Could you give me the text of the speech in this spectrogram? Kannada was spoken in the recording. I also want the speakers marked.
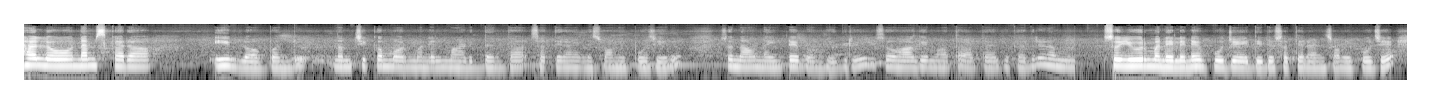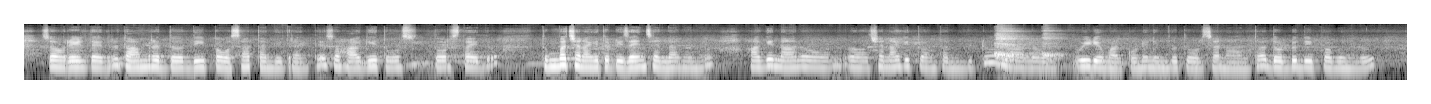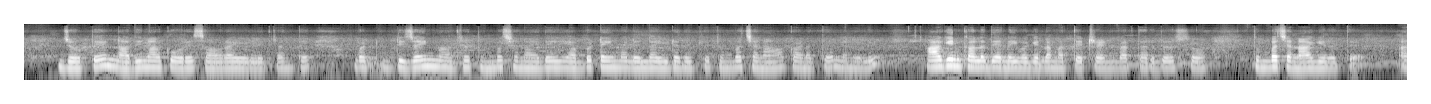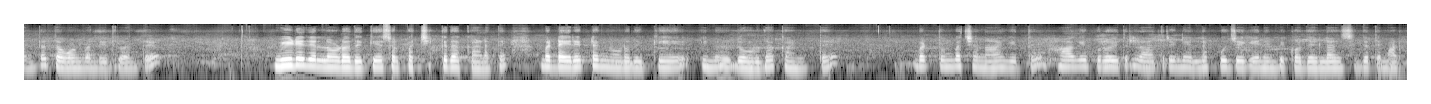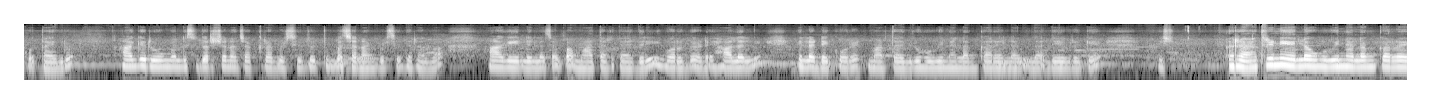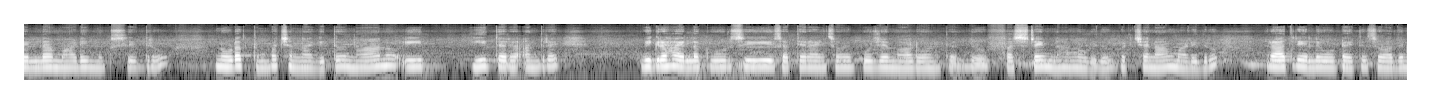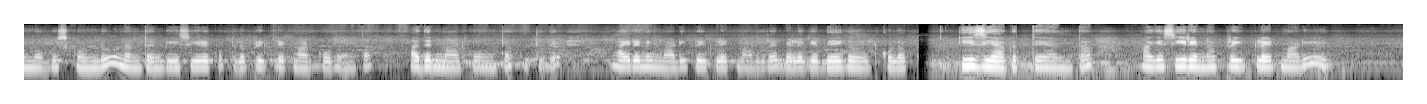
Speaker 1: ಹಲೋ, ನಮಸ್ಕಾರ. ಈ ವ್ಲಾಗ್ ಬಂದು ನಮ್ಮ ಚಿಕ್ಕಮ್ಮವ್ರ ಮನೇಲಿ ಮಾಡಿದ್ದಂಥ ಸತ್ಯನಾರಾಯಣ ಸ್ವಾಮಿ ಪೂಜೆ ಇದು. ಸೊ ನಾವು ನೈಟೇ ಬಂದಿದ್ರಿ ಸೊ ಹಾಗೆ ಮಾತಾಡ್ತಾ ಇರಬೇಕಾದ್ರೆ ನಮ್ಮ ಸೊ ಇವ್ರ ಮನೇಲೇ ಪೂಜೆ ಇದ್ದಿದ್ದು ಸತ್ಯನಾರಾಯಣ ಸ್ವಾಮಿ ಪೂಜೆ. ಸೊ ಅವ್ರು ಹೇಳ್ತಾ ಇದ್ರು, ತಾಮ್ರದ ದೀಪ ಹೊಸ ತಂದಿದ್ರಂತೆ. ಸೊ ಹಾಗೆ ತೋರ್ಸ್, ತೋರಿಸ್ತಾ ಇದ್ರು. ತುಂಬ ಚೆನ್ನಾಗಿತ್ತು ಡಿಸೈನ್ಸ್ ಎಲ್ಲನೂ ಹಾಗೆ ನಾನು ಚೆನ್ನಾಗಿತ್ತು ಅಂತಂದ್ಬಿಟ್ಟು ನಾನು ವೀಡಿಯೋ ಮಾಡಿಕೊಂಡು ನಿಮಗೂ ತೋರಿಸೋಣ ಅಂತ ದೊಡ್ಡ ದೀಪ ಬಂದು ಜೊತೆ ಹದಿನಾಲ್ಕೂವರೆ ಸಾವಿರ ಹೇಳಿದ್ರಂತೆ. ಬಟ್ ಡಿಸೈನ್ ಮಾತ್ರ ತುಂಬ ಚೆನ್ನಾಗಿದೆ. ಈ ಹಬ್ಬದ ಟೈಮಲ್ಲೆಲ್ಲ ಇಡೋದಕ್ಕೆ ತುಂಬ ಚೆನ್ನಾಗಿ ಕಾಣುತ್ತೆ ಮನೇಲಿ. ಆಗಿನ ಕಾಲದ್ದೆಲ್ಲ ಇವಾಗೆಲ್ಲ ಮತ್ತೆ ಟ್ರೆಂಡ್ ಬರ್ತಾ ಇರೋದು. ಸೊ ತುಂಬ ಚೆನ್ನಾಗಿರುತ್ತೆ ಅಂತ ತೊಗೊಂಡು ಬಂದಿದ್ರು ಅಂತೆ. ವೀಡಿಯೋದಲ್ಲಿ ನೋಡೋದಕ್ಕೆ ಸ್ವಲ್ಪ ಚಿಕ್ಕದಾಗಿ ಕಾಣುತ್ತೆ. ಬಟ್ ಡೈರೆಕ್ಟಾಗಿ ನೋಡೋದಕ್ಕೆ ಇನ್ನೂ ದೊಡ್ಡದಾಗಿ ಕಾಣುತ್ತೆ. ಬಟ್ ತುಂಬ ಚೆನ್ನಾಗಿತ್ತು. ಹಾಗೆ ಪುರೋಹಿತರು ರಾತ್ರಿನೇ ಎಲ್ಲ ಪೂಜೆಗೆ ಏನೇನು ಬೇಕೋ ಅದೆಲ್ಲ ಸಿದ್ಧತೆ ಮಾಡ್ಕೋತಾಯಿದ್ರು ಹಾಗೆ ರೂಮಲ್ಲಿ ಸುದರ್ಶನ ಚಕ್ರ ಬಿಡಿಸಿದ್ರು, ತುಂಬ ಚೆನ್ನಾಗಿ ಬಿಡಿಸಿದ್ರಲ್ವ? ಹಾಗೆ ಇಲ್ಲೆಲ್ಲ ಸ್ವಲ್ಪ ಮಾತಾಡ್ತಾ ಇದ್ರಿ, ಹೊರಗಡೆ ಹಾಲಲ್ಲಿ ಎಲ್ಲ ಡೆಕೋರೇಟ್ ಮಾಡ್ತಾಯಿದ್ರು ಹೂವಿನ ಅಲಂಕಾರ ಎಲ್ಲ ದೇವರಿಗೆ. ಇಷ್ಟು ರಾತ್ರಿನೇ ಎಲ್ಲ ಹೂವಿನ ಅಲಂಕಾರ ಎಲ್ಲ ಮಾಡಿ ಮುಗಿಸಿದ್ರು. ನೋಡೋಕೆ ತುಂಬ ಚೆನ್ನಾಗಿತ್ತು. ನಾನು ಈ ಈ ಥರ ಅಂದರೆ ವಿಗ್ರಹ ಎಲ್ಲ ಕೂರಿಸಿ ಸತ್ಯನಾರಾಯಣ ಸ್ವಾಮಿ ಪೂಜೆ ಮಾಡುವಂಥದ್ದು ಫಸ್ಟ್ ಟೈಮ್ ನಾನು ನೋಡಿದ್ದು ಬಟ್ ಚೆನ್ನಾಗಿ ಮಾಡಿದರು. ರಾತ್ರಿ ಅಲ್ಲೇ ಊಟ ಆಯಿತು ಸೊ ಅದನ್ನು ಮುಗಿಸ್ಕೊಂಡು ನನ್ನ ತಂಗಿ ಸೀರೆ ಕೊಟ್ಟಿದ್ದು ಪ್ರೀ ಪ್ಲೇಟ್ ಮಾಡಿಕೊಡು ಅಂತ. ಅದನ್ನು ಮಾಡ್ಕೊತ ಕೂತಿದ್ದೆ. ಐರನಿಂಗ್ ಮಾಡಿ ಪ್ರೀ ಪ್ಲೇಟ್ ಮಾಡಿದ್ರೆ ಬೆಳಗ್ಗೆ ಬೇಗ ಉಟ್ಕೊಳ್ಳೋಕೆ ಈಸಿ ಆಗುತ್ತೆ ಅಂತ. ಹಾಗೆ ಸೀರೆನ ಪ್ರೀ ಪ್ಲೇಟ್ ಮಾಡಿ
